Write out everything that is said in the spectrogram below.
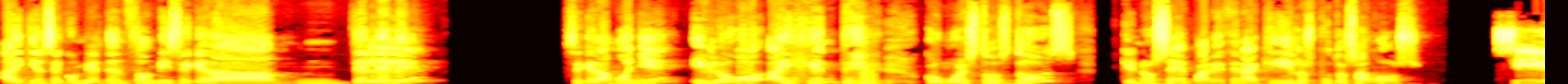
hay quien se convierte en zombie, se queda mm, telele, se queda moñe, y luego hay gente como estos dos que no sé, parecen aquí los putos amos. Sí,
